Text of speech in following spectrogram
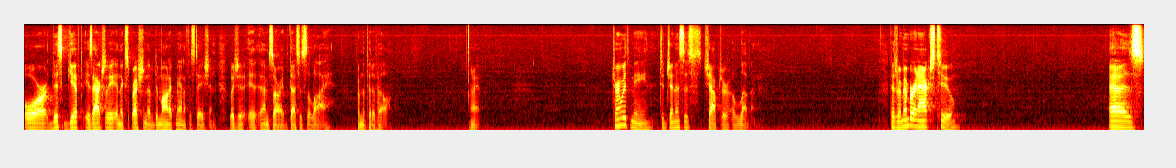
or this gift is actually an expression of demonic manifestation. Which it, it, I'm sorry, but that's just a lie from the pit of hell. All right. Turn with me to Genesis chapter 11. Because remember in Acts 2, as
